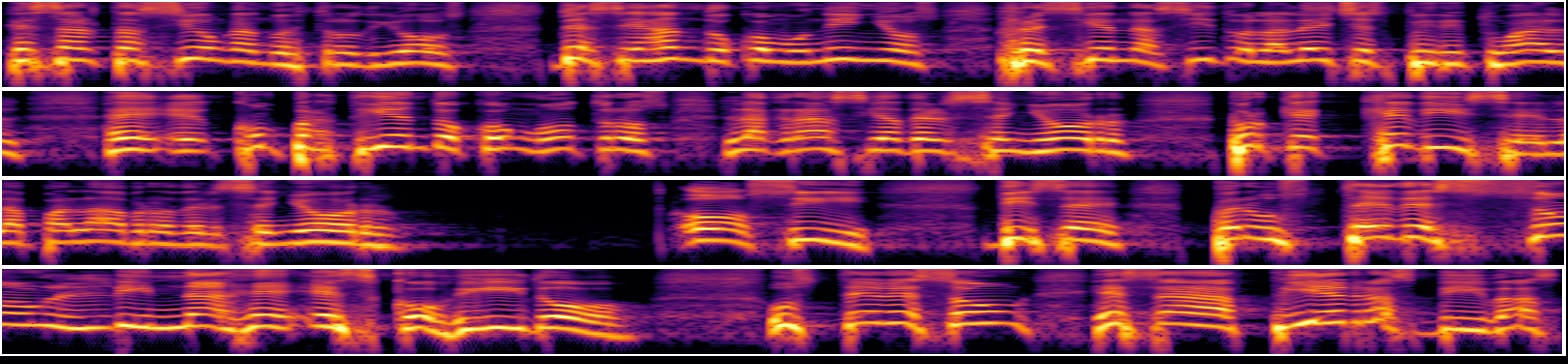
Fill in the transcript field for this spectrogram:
exaltación a nuestro Dios, deseando como niños recién nacidos la leche espiritual, eh, eh, compartiendo con otros la gracia del Señor. Porque, ¿qué dice la palabra del Señor? Oh, sí, dice, pero ustedes son linaje escogido. Ustedes son esas piedras vivas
